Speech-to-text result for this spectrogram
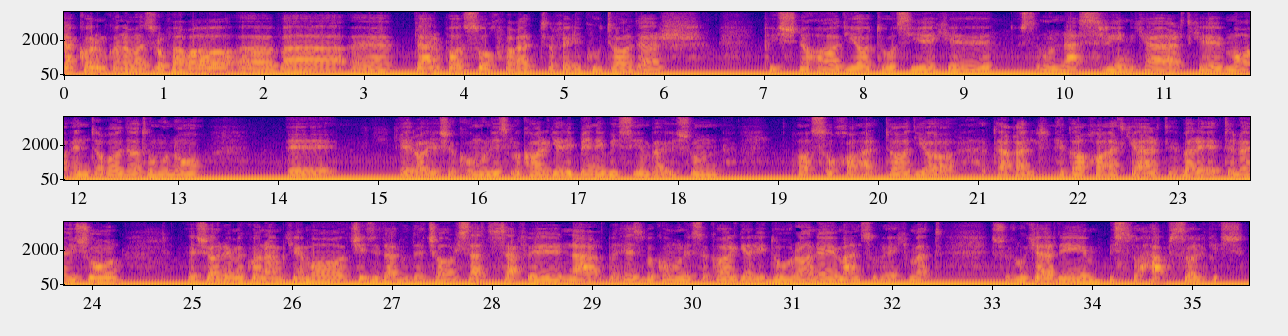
تشکر می‌کنم از رفقا و در پاسخ فقط خیلی کوتاه در پیشنهاد یا توصیه که دوستمون نسرین کرد که ما انتقاداتمون رو به گرایش کمونیسم کارگری بنویسیم و ایشون پاسخ خواهد داد یا حداقل نگاه خواهد کرد. برای اطلاعشون اشاره می‌کنم که ما چیزی در حدود 400 صفحه نقد به حزب کمونیست کارگری دوران منصور حکمت شروع کردیم 27 سال پیش.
